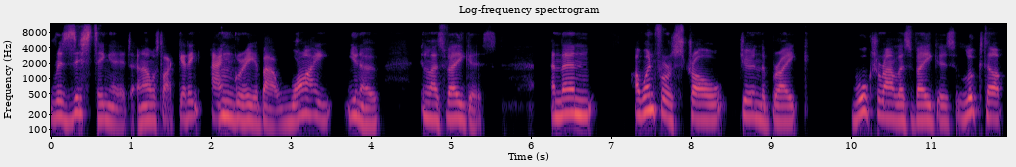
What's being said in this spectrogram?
resisting it. And I was like getting angry about why, you know, in Las Vegas. And then I went for a stroll during the break, walked around Las Vegas, looked up,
